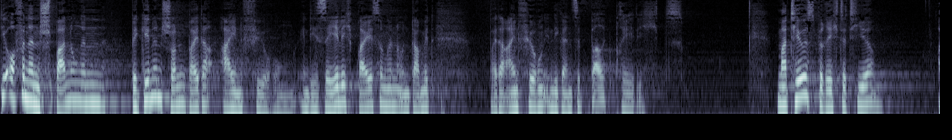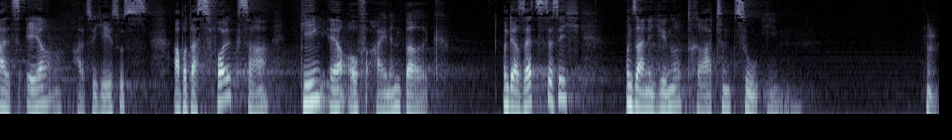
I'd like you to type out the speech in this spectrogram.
Die offenen Spannungen beginnen schon bei der Einführung in die Seligpreisungen und damit bei der Einführung in die ganze Bergpredigt. Matthäus berichtet hier, als er, also Jesus, aber das Volk sah, ging er auf einen Berg. Und er setzte sich und seine Jünger traten zu ihm. Hm.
